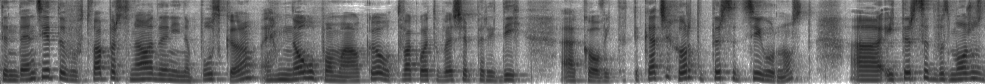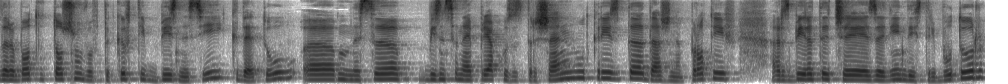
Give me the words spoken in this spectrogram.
тенденцията в това персонала да ни напуска е много по-малка от това, което беше преди COVID. Така че хората търсят сигурност а, и търсят възможност да работят точно в такъв тип бизнеси, където а, не са, бизнеса не е пряко застрашен от кризата, даже напротив. Разбирате, че за един дистрибутор,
